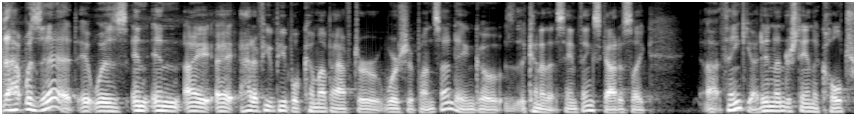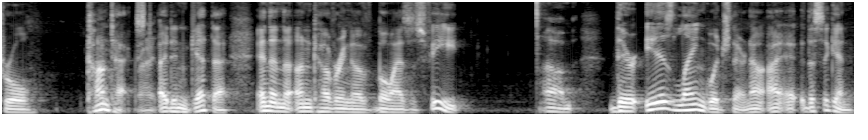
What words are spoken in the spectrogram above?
that was it. It was, and and I, I had a few people come up after worship on Sunday and go, kind of that same thing. Scott is like, uh, thank you. I didn't understand the cultural context. Right. I didn't get that. And then the uncovering of Boaz's feet. Um, there is language there. Now, I, this again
